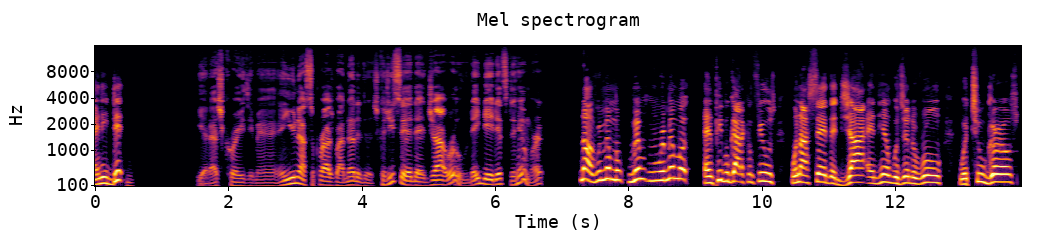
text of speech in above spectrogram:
And he didn't. Yeah, that's crazy, man. And you're not surprised by none of this because you said that Ja Rule, they did this to him, right? No, remember, remember, and people got confused when I said that Ja and him was in the room with two girls,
